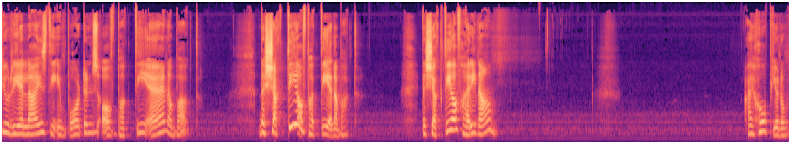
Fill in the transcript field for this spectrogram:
you realize the importance of bhakti and a bhakt. The Shakti of bhakti and a bhakt. The Shakti of Harinam. I hope, you know,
